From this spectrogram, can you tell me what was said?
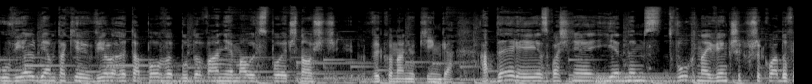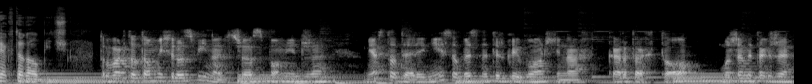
uwielbiam takie wieloetapowe budowanie małych społeczności w wykonaniu Kinga. A Derry jest właśnie jednym z dwóch największych przykładów, jak to robić. To warto tą myśl rozwinąć. Trzeba wspomnieć, że miasto Derry nie jest obecne tylko i wyłącznie na kartach to. Możemy także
